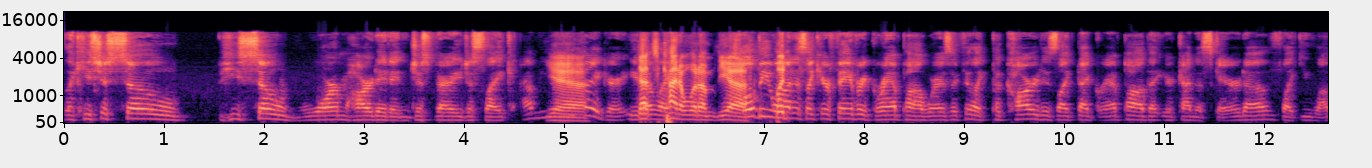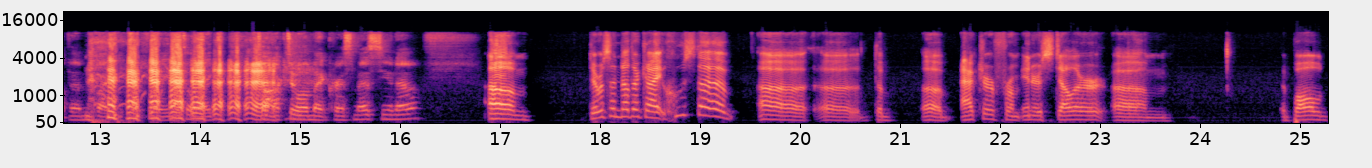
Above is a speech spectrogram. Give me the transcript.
like he's just so he's so warm-hearted and just very just like I'm Yeah. You That's know, like, kind of what I'm. Yeah, Obi Wan but- is like your favorite grandpa, whereas I feel like Picard is like that grandpa that you're kind of scared of. Like you love him, but you're afraid to like talk to him at Christmas. You know? Um, there was another guy. Who's the uh uh the uh actor from Interstellar? Um, bald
